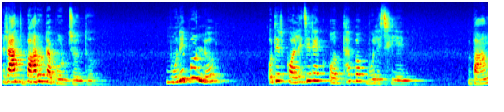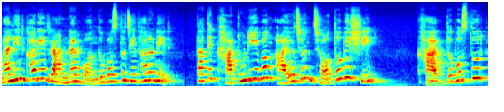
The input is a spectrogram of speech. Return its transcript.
রাত বারোটা পর্যন্ত। মনে পড়ল, ওদের কলেজের এক অধ্যাপক বলেছিলেন, বাঙালির ঘরের রান্নার বন্দোবস্ত যে ধরনের, তাতে খাটুনি এবং আয়োজন যত বেশি, খাদ্যবস্তুর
